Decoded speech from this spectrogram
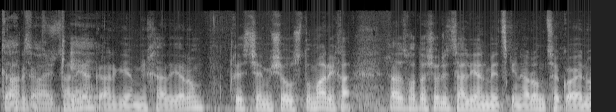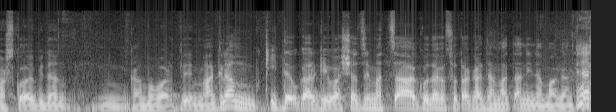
კარგად, ძალიან კარგია, მიხარია რომ დღეს ჩემი შოუ სტუმარი ხარ. და სხვადასხვა ძალიან მეწყინა რომ ცეკვაენ ვარსკვლავებიდან გამოვარდი, მაგრამ კიდევ კარგი ვაშაძემაც წააგო და ცოტა გადამატანინა მაგანთან.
